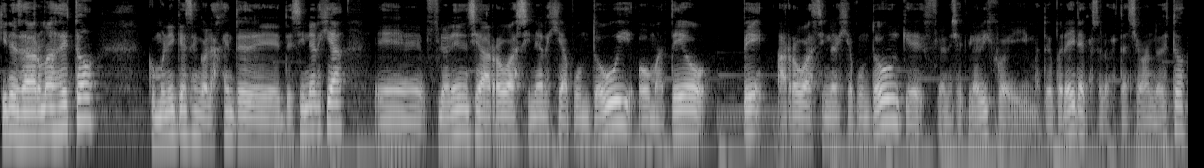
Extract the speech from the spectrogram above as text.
¿Quieren saber más de esto? Comuníquense con la gente de, Sinergia, eh, florencia.sinergia.uy o mateo p.sinergia.ul, que es Florencia Clavijo y Mateo Pereira, que son los que están llevando esto.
